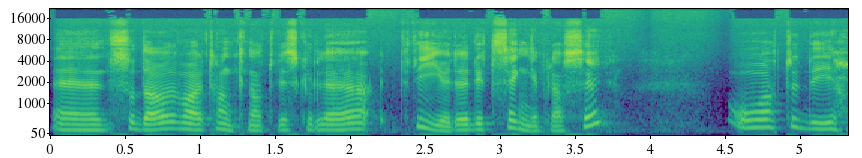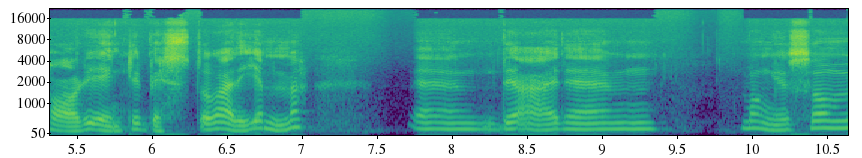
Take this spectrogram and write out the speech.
Uh, så da var tanken at vi skulle frigjøre litt sengeplasser, og at de har det egentlig best å være hjemme. Uh, det er mange som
